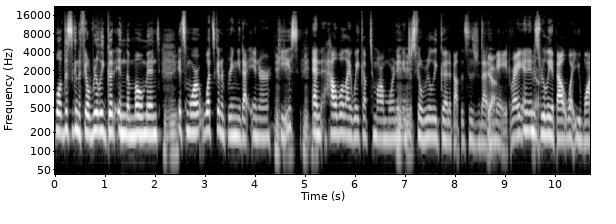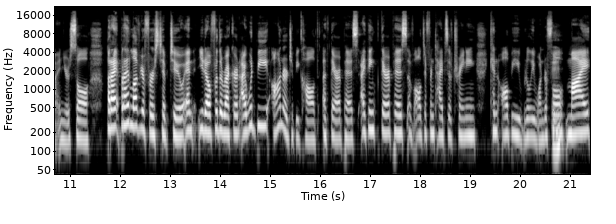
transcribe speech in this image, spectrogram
Well, this is going to feel really good in the moment. Mhm. It's more what's going to bring me that inner Mhm, peace mhm. and how will I wake up tomorrow morning and Mhm. just feel really good about the decision that I made, right? And, and it's really about what you want in your soul. But I but I love your first tip too. And you know, for the record, I would be honored to be called a therapist. I think therapists of all different types of training can all be really wonderful. Mm-hmm. My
